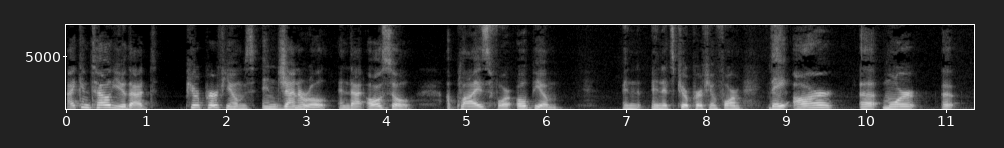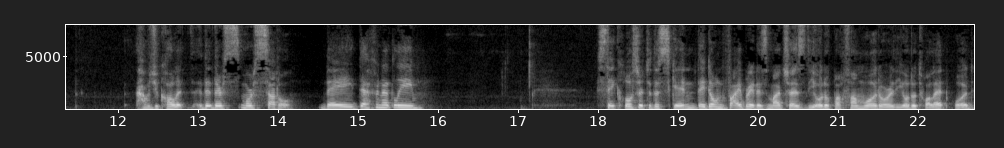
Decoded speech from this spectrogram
I can tell you that pure perfumes in general, and that also applies for opium in, in its pure perfume form, they are uh, more, uh, how would you call it? They're more subtle. They definitely stay closer to the skin. They don't vibrate as much as the eau de parfum would or the eau de toilette would.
